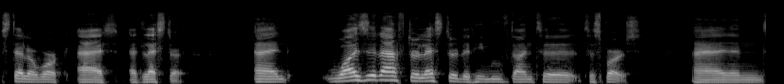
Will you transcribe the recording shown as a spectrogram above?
stellar work at at Leicester. And was it after Leicester that he moved on to to Spurs? And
